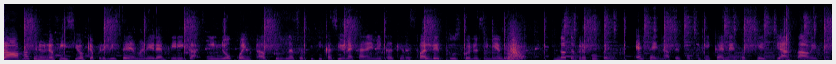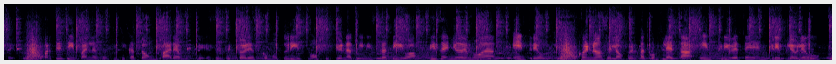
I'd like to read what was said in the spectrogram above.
Trabajas en un oficio que aprendiste de manera empírica y no cuentas con una certificación académica que respalde tus conocimientos. No te preocupes, el SENA te certifica en eso que ya sabes hacer. Participa en la certificatón para mujeres en sectores como turismo, gestión administrativa, diseño de modas, entre otros. Conoce la oferta completa e inscríbete en www.sena.edu.com.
